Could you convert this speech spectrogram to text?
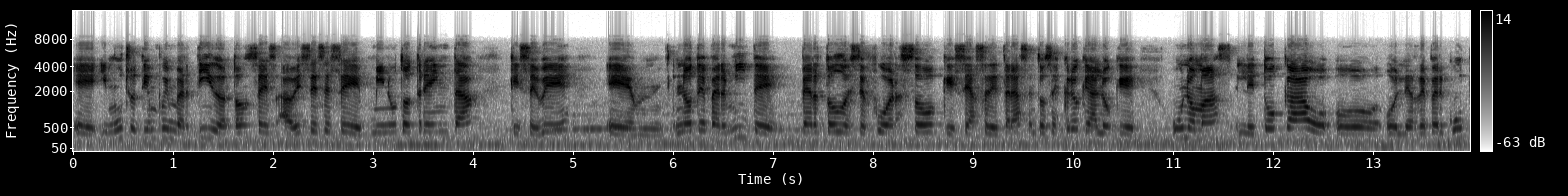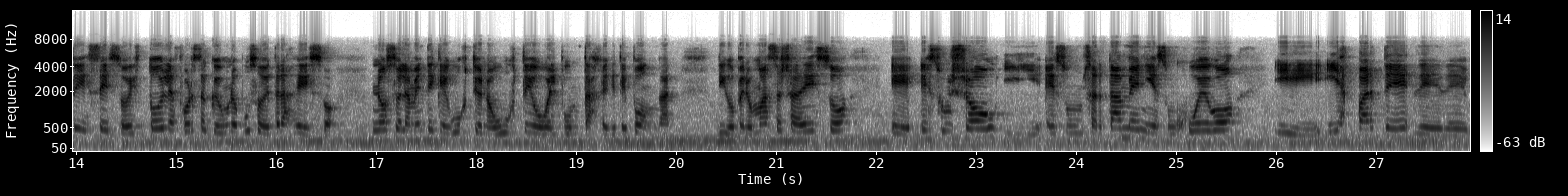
eh, y mucho tiempo invertido, entonces a veces ese minuto 30 que se ve em, no te permite ver todo ese esfuerzo que se hace detrás, entonces creo que a lo que uno más le toca o, o le repercute es eso, es todo el esfuerzo que uno puso detrás de eso no solamente que guste o no guste o el puntaje que te pongan. Digo, pero más allá de eso, eh, es un show y es un certamen y es un juego y, es parte de,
